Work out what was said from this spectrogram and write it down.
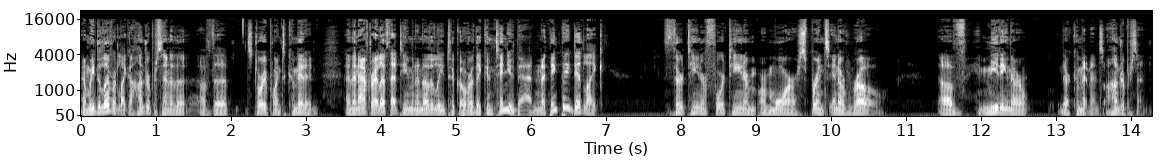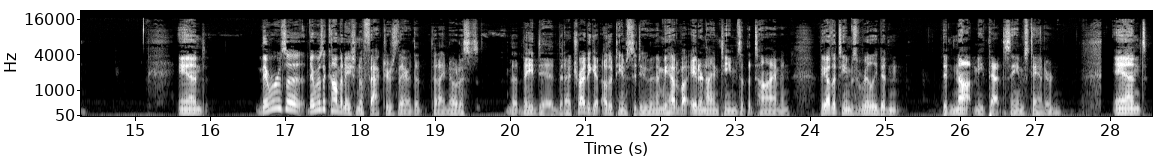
And we delivered like 100% of the of the story points committed. And then after I left that team and another lead took over, they continued that. And I think they did like 13 or 14 or, or more sprints in a row of meeting their their commitments 100%. And there was a there was a combination of factors there that, that I noticed that they did that I tried to get other teams to do. And then we had about 8 or 9 teams at the time and the other teams really didn't did not meet that same standard. And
